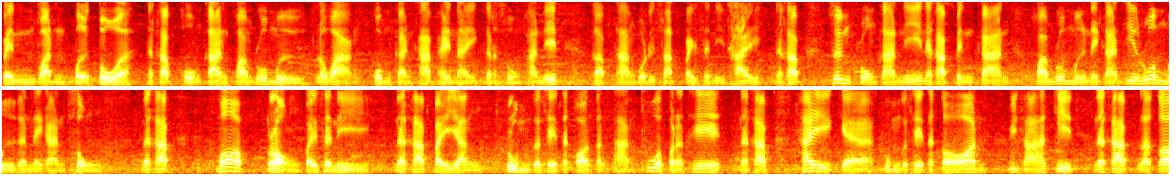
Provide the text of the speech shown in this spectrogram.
เป็นวันเปิดตัวนะครับโครงการความร่วมมือระหว่างกรมการค้าภายในกระทรวงพาณิชย์ กับทางบริษัทไปรษณีย์ไทยนะครับ ซึ่งโครงการนี้นะครับเป็นการความร่วมมือในการที่ร่วมมือกันในการส่งนะครับ มอบกล่องไปรษณีย์นะครับไปยังกลุ่มเกษตรกรต่างๆ ทั่วประเทศนะครับ ให้แก่กลุ่มเกษตรกร วิสาหกิจนะครับ แล้วก็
